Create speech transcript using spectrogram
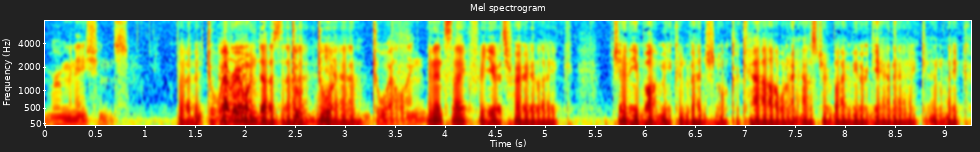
ruminations. but Dwelling. everyone does that. Du- dwe- yeah. Dwelling. And it's like for you, it's probably like Jenny bought me conventional cacao when I asked her to buy me organic, and like,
